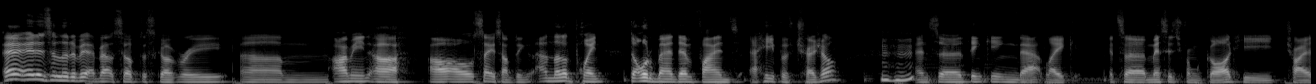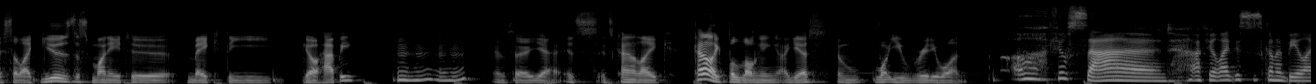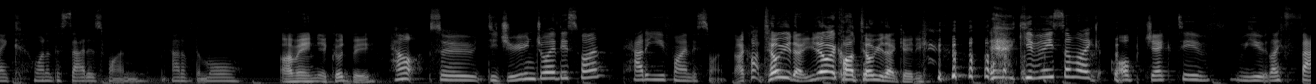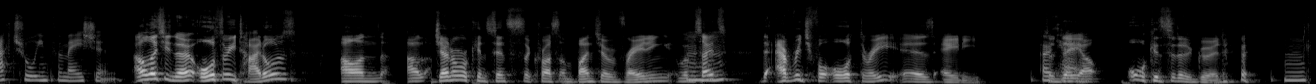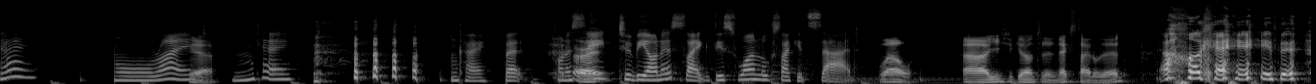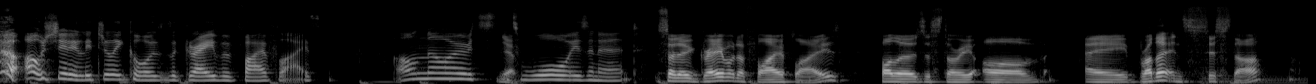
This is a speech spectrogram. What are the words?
it, it is a little bit about self discovery. Um, I mean, uh, I'll, say something. Another point: the old man then finds a heap of treasure, and so thinking that like it's a message from God, he tries to like use this money to make the girl happy. Mm-hmm. Mm-hmm. And so yeah, it's it's kind of like kind of like belonging, I guess, and what you really want. Oh, I feel sad. I feel like this is gonna be like one of the saddest one out of them all. I mean, it could be. How? So, did you enjoy this one? How do you find this one? I can't tell you that. You know, I can't tell you that, Katie. Give me some like objective view, like factual information. I'll let you know all three titles on a general consensus across a bunch of rating websites. Mm-hmm. The average for all three is 80. Okay. So they are all considered good. Okay. All right. yeah. Okay. okay. But honestly, right. to be honest, like this one looks like it's sad. Well, Uh, you should get on to the next title then. okay. Oh shit! It literally calls the grave of fireflies. Oh no! It's Yeah. it's war, isn't it? So the Grave of the Fireflies follows the story of a brother and sister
